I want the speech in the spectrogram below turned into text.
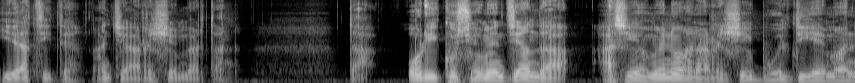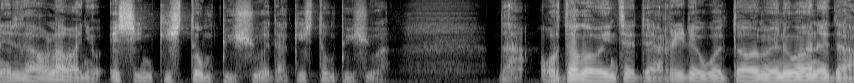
idatzite, antxe harrixen bertan. Da, hori ikusio mentzian, da, hasi menuan harrixei buelti eman ez da hola, baino ezin kiston pixu eta kiston pixua. Da, hortako behintzete harrire buelta menuan eta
